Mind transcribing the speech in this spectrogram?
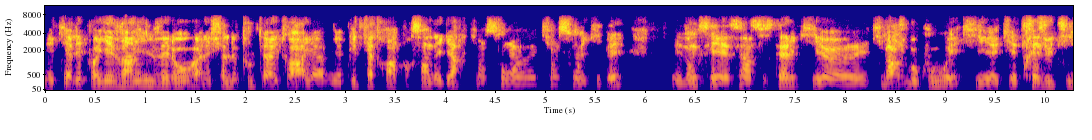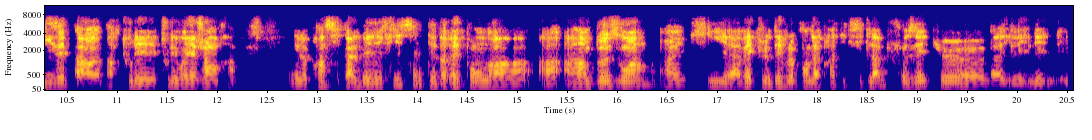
et qui a déployé 20 000 vélos à l'échelle de tout le territoire. Il y a, plus de 80% des gares qui en sont, euh, qui en sont équipées. Et donc, c'est un système qui, euh, qui marche beaucoup et qui, est très utilisé par, tous, les, voyageurs en train. Et le principal bénéfice a été de répondre à, un besoin euh, qui, avec le développement de la pratique cyclable, faisait que bah, les, les,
